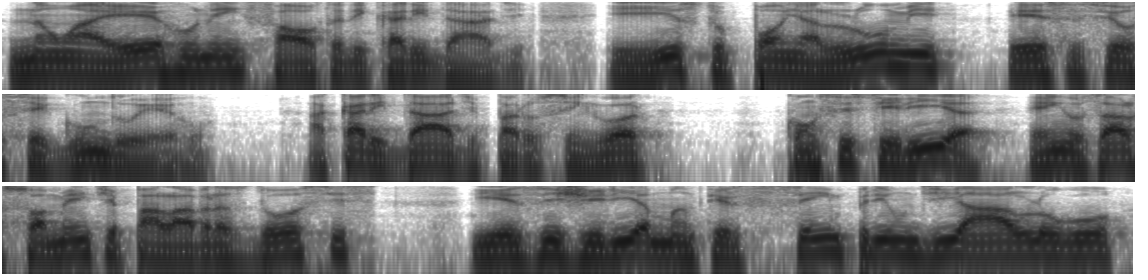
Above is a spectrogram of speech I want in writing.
não há erro nem falta de caridade, e isto põe a lume esse seu segundo erro. A caridade para o Senhor consistiria em usar somente palavras doces e exigiria manter sempre um diálogo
